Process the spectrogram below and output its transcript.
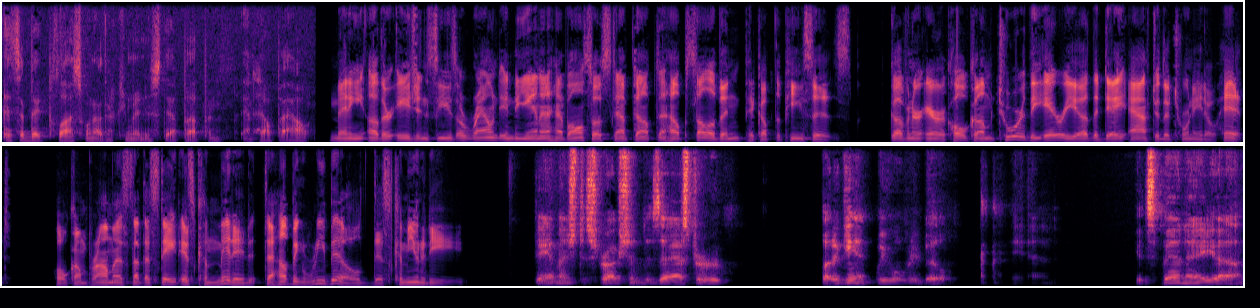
it's a big plus when other communities step up and, and help out. Many other agencies around Indiana have also stepped up to help Sullivan pick up the pieces. Governor Eric Holcomb toured the area the day after the tornado hit. Holcomb promised that the state is committed to helping rebuild this community. Damage, destruction, disaster, but again, we will rebuild. And it's been a uh,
